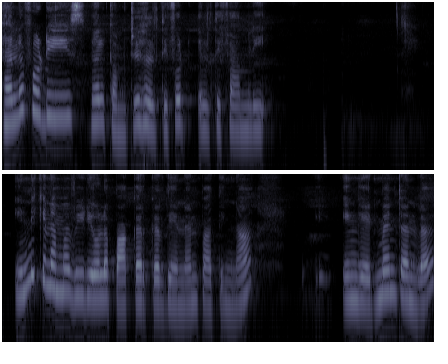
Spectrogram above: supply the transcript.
Hello foodies welcome to healthy food healthy family இன்றைக்கி நம்ம வீடியோவில் பார்க்க இருக்கிறது என்னன்னு பார்த்தீங்கன்னா எங்கள் எட்மெண்டனில்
